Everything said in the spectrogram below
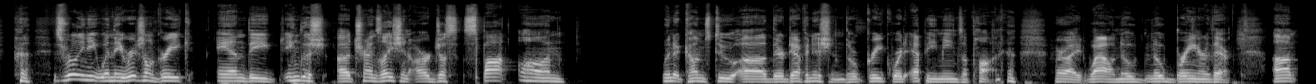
it's really neat when the original Greek and the English uh, translation are just spot on when it comes to uh, their definition. The Greek word epi means upon. All right, wow, no no brainer there. Um,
